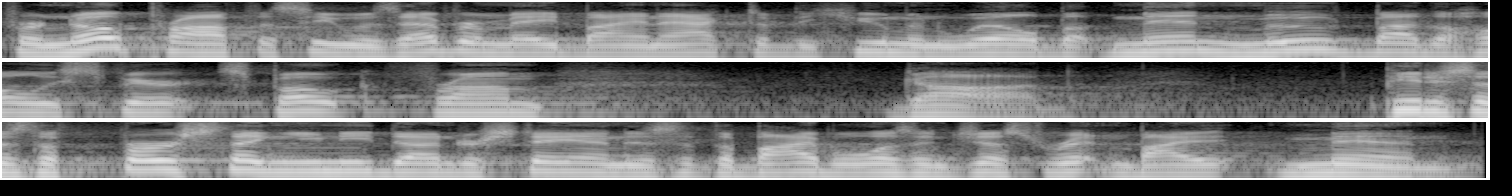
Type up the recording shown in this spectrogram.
for no prophecy was ever made by an act of the human will, but men moved by the Holy Spirit spoke from God. Peter says the first thing you need to understand is that the Bible wasn't just written by men.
